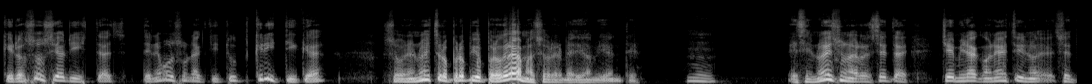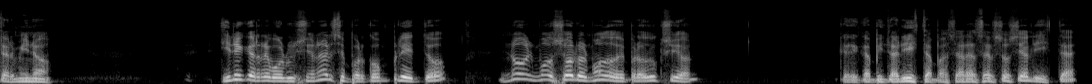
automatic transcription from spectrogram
que los socialistas tenemos una actitud crítica sobre nuestro propio programa sobre el medio ambiente. Mm. Es decir, no es una receta, che, mirá con esto y se terminó. Tiene que revolucionarse por completo, no solo el modo de producción, que de capitalista pasará a ser socialista,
